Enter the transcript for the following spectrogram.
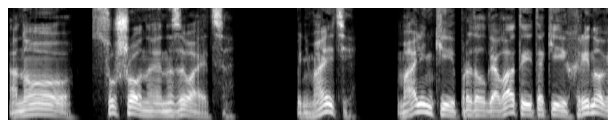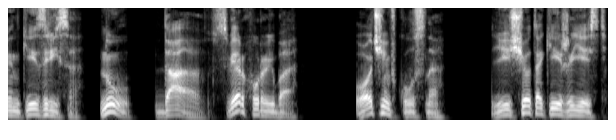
«Оно сушеное называется. Понимаете? Маленькие, продолговатые такие хреновинки из риса. Ну, да, сверху рыба. Очень вкусно. Еще такие же есть,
